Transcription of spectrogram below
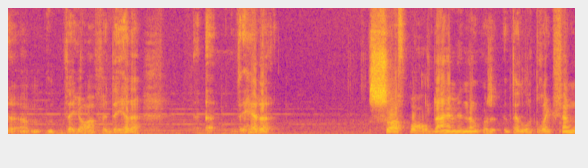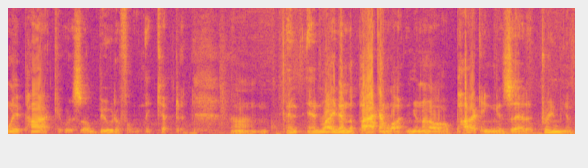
um, they offered. They had a, a they had a softball diamond that was that looked like Fenway Park. It was so beautiful. They kept it, um, and and right in the parking lot. You know, parking is at a premium.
